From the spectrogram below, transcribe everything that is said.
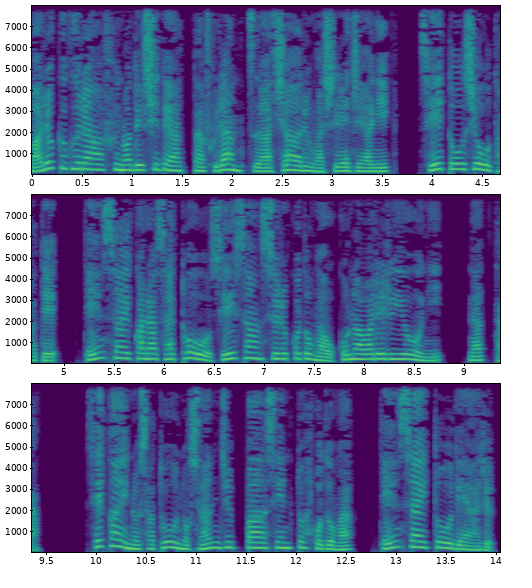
マルクグラーフの弟子であったフランツ・アシャールがシレジアに政党所を建て、天才から砂糖を生産することが行われるようになった。世界の砂糖の30%ほどが天才糖である。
